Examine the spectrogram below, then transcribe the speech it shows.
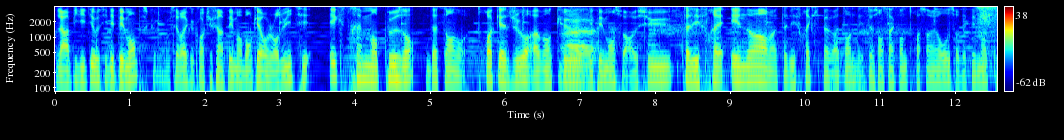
la rapidité aussi des paiements, parce que c'est vrai que quand tu fais un paiement bancaire aujourd'hui, c'est extrêmement pesant d'attendre 3-4 jours avant que les paiements soient reçus. T'as des frais énormes, t'as des frais qui peuvent attendre les 250-300 euros sur des paiements qui.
